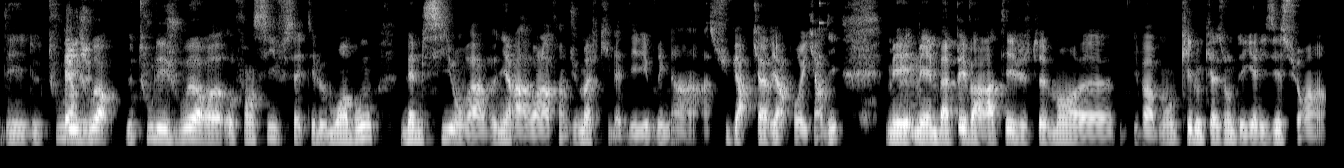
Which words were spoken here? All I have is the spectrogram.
des, de tous les joueurs de tous les joueurs euh, offensifs ça a été le moins bon même si on va revenir avant la fin du match qu'il a délivré un, un, super caviar pour Icardi. Mais, mm. mais Mbappé va rater justement euh, il va manquer l'occasion d'égaliser sur un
